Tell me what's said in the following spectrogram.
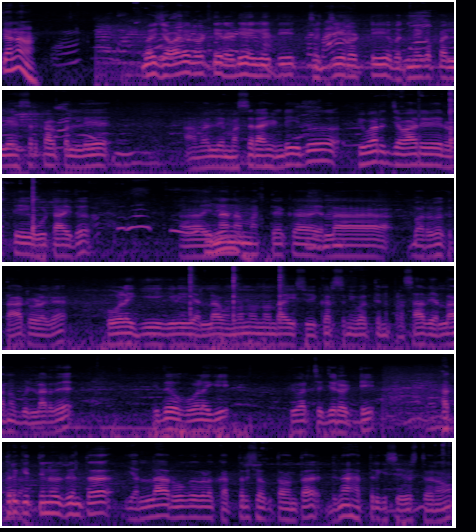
ತಿನ್ನು ಬೈ ಜವಾರಿ ರೊಟ್ಟಿ ರೆಡಿ ಆಗೈತಿ, ಸಜ್ಜಿ ರೊಟ್ಟಿ ಬದನೆಕಾಯಿ ಪಲ್ಯ ಹೆಸರು ಕಾಳು ಪಲ್ಯ ಆಮೇಲೆ ಮೊಸರ ಹಿಂಡಿ. ಇದು ಪ್ಯೂರ್ ಜವಾರಿ ರೊಟ್ಟಿ ಊಟ ಇದು. ಇನ್ನು ನಮ್ಮ ಹತ್ತಕ್ಕ ಎಲ್ಲ ಬರ್ಬೇಕು ತಾಟ್ ಒಳಗೆ. ಹೋಳಿಗೆ, ಗಿಳಿ ಎಲ್ಲ ಒಂದೊಂದು ಒಂದೊಂದಾಗಿ ಸ್ವೀಕರಿಸ್ತೀನಿ ಇವತ್ತಿನ ಪ್ರಸಾದ ಎಲ್ಲನೂ ಬಿಡಲಾರ್ದೆ. ಇದು ಹೋಳಿಗೆ ಪ್ಯೂರ್ ಚಜ್ಜಿ ರೊಟ್ಟಿ. ಹತ್ತಿರಕ್ಕೆ ತಿನ್ನೋದ್ರಿಂದ ಎಲ್ಲ ರೋಗಗಳು ಕತ್ತರಿಸಿ ಹೋಗ್ತಾವಂತ. ದಿನ ಹತ್ತಿರಕ್ಕೆ ಸೇವಿಸ್ತೇವೆ ನಾವು.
